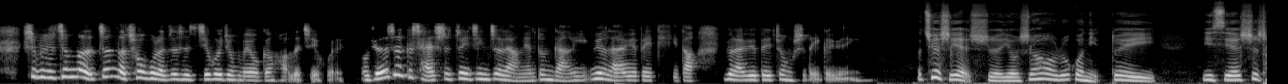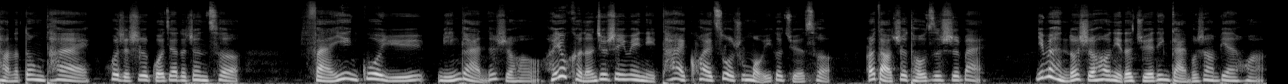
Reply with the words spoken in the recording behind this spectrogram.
是不是真的真的错过了这次机会就没有更好的机会？我觉得这个才是最近这两年钝感力越来越被提到、越来越被重视的一个原因。那确实也是，有时候如果你对一些市场的动态或者是国家的政策反应过于敏感的时候，很有可能就是因为你太快做出某一个决策而导致投资失败，因为很多时候你的决定赶不上变化。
